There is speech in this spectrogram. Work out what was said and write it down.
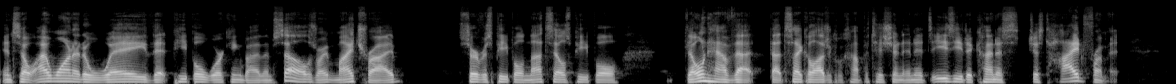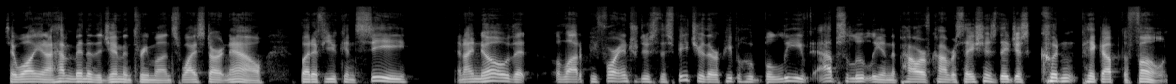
And so I wanted a way that people working by themselves, right? My tribe, service people, not salespeople, don't have that that psychological competition, and it's easy to kind of just hide from it. Say, well, you know, I haven't been to the gym in three months. Why start now? But if you can see, and I know that a lot of before I introduced this feature, there were people who believed absolutely in the power of conversations. They just couldn't pick up the phone.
